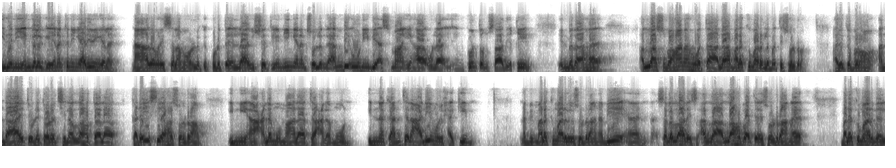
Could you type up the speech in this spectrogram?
இதை நீ எங்களுக்கு எனக்கு நீங்க அறிவிங்களேன் நான் ஆதம் அலிஸ்லாம் அவர்களுக்கு கொடுத்த எல்லா விஷயத்தையும் நீங்க எனக்கு சொல்லுங்க. அம்பி ஊனி பி அஸ்மா இஹா உலா இன் குந்தும் சாதிகீன் என்பதாக அல்லாஹ் சுபஹானஹு வ மலக்குமார்களை பத்தி சொல்றான். அதுக்கப்புறம் அந்த ஆயத்துடைய தொடர்ச்சியில் அல்லாஹ் தாலா கடைசியாக சொல்றான் இன்னி அலமு மாலா தஅலமூன் இன்னக அன்தல் அலீமுல் ஹக்கீம் நபி மலக்குமார்கள் சொல்றாங்க நபியே சல்லல்லா அலி அல்லாஹ் அல்லாஹ் பார்த்து சொல்றாங்க மலக்குமார்கள்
